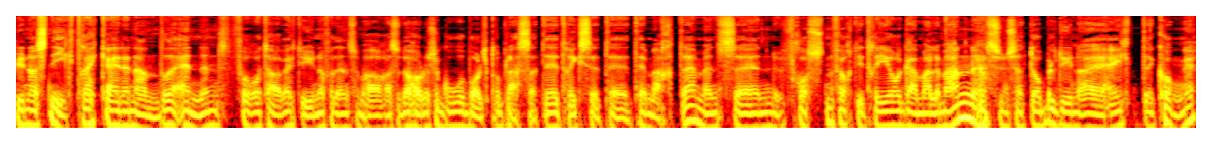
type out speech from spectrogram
begynner å sniktrekke i den andre enden for å ta vekk dyna for den som har. Altså, da har du så gode boltreplass at det er trikset til, til Marte, mens en frosten 43 år gammel mann ja. syns at dobbeltdyna er helt eh, konge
